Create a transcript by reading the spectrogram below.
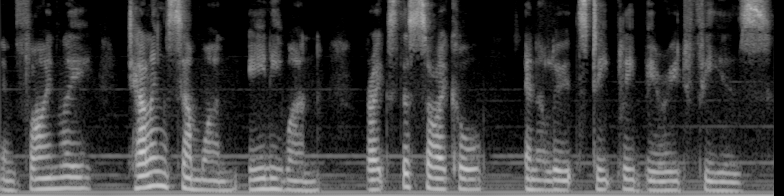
And finally, telling someone, anyone, breaks the cycle and alerts deeply buried fears.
